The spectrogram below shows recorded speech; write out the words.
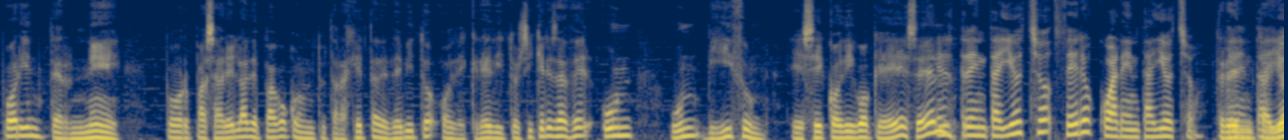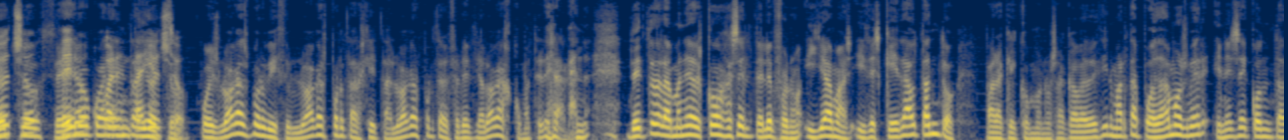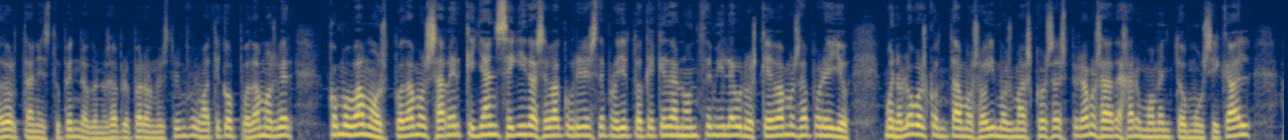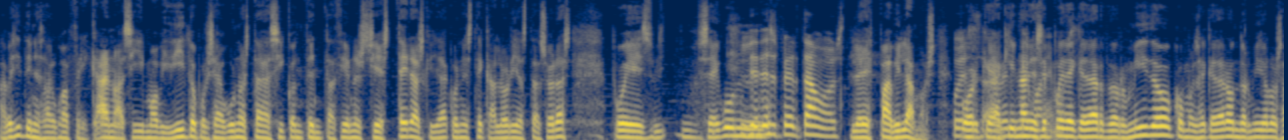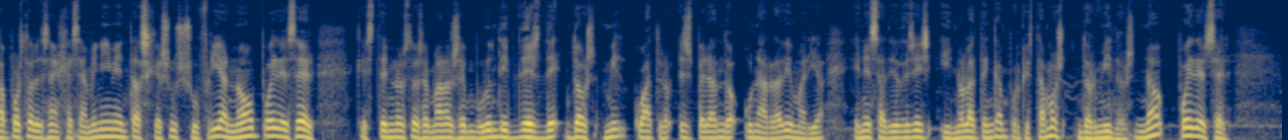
por internet, por pasarela de pago con tu tarjeta de débito o de crédito, si quieres hacer un un Bizum, ese código que es el... El 38048. 38048. Pues lo hagas por Bizum, lo hagas por tarjeta, lo hagas por transferencia, lo hagas como te dé la gana. De todas las maneras, coges el teléfono y llamas y dices que he dado tanto para que, como nos acaba de decir Marta, podamos ver en ese contador tan estupendo que nos ha preparado nuestro informático, podamos ver cómo vamos, podamos saber que ya enseguida se va a cubrir este proyecto, que quedan 11.000 euros, que vamos a por ello. Bueno, luego os contamos, oímos más cosas, pero vamos a dejar un momento musical, a ver si tienes algo africano así movidito, por si alguno está así con tentaciones siesteras, que ya con este calor y a estas horas, pues según... Le despertamos. Le espabilamos, pues porque aquí nadie se puede quedar dormido como se quedaron dormidos los apóstoles en Gesamaní mientras Jesús sufría. No puede ser que estén nuestros hermanos en Burundi desde 2004 esperando una Radio María en esa diócesis y no la tengan porque estamos dormidos. No puede ser.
